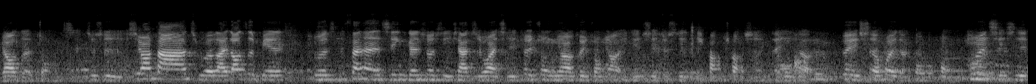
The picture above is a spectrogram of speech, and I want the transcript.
要的宗旨就是希望大家除了来到这边，除了是散散心跟休息一下之外，其实最重要最重要的一件事就是地方创生的一个对社会的沟通。因为其实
